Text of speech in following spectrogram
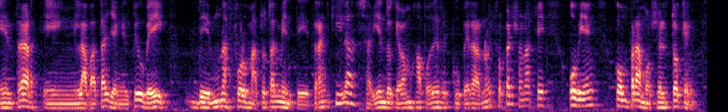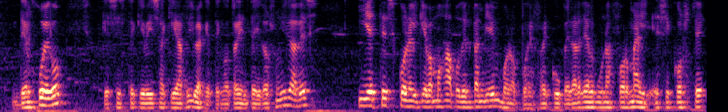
entrar en la batalla, en el PvI, de una forma totalmente tranquila, sabiendo que vamos a poder recuperar nuestro personaje, o bien compramos el token del juego, que es este que veis aquí arriba, que tengo 32 unidades, y este es con el que vamos a poder también, bueno, pues recuperar de alguna forma ese coste,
